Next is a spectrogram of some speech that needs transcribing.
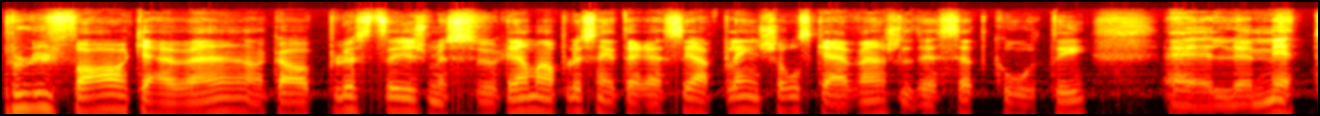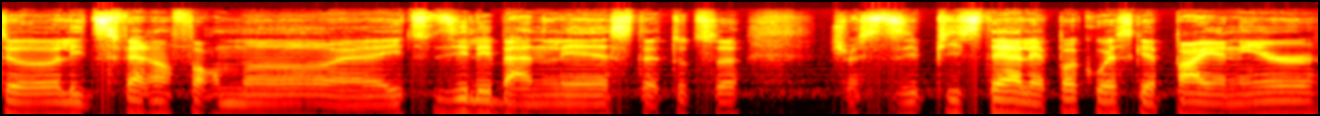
plus fort qu'avant, encore plus, je me suis vraiment plus intéressé à plein de choses qu'avant, je le laissais de côté. Euh, le méta, les différents formats, euh, étudier les banlists, tout ça. Je me suis dit, puis c'était à l'époque où est-ce que Pioneer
